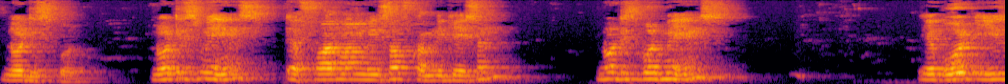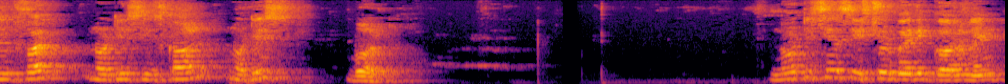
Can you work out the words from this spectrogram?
notice board. Notice means a formal means of communication. Notice board means a board used for notice is called notice board. Notices issued by the government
